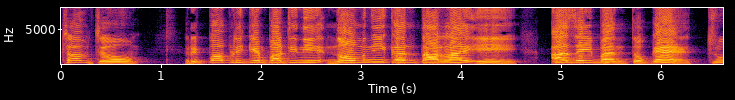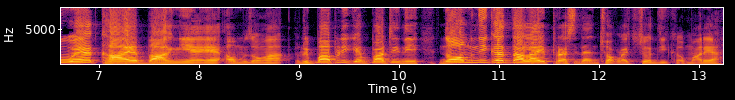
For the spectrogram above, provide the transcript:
Trump chu, Republican Party ni nominee kan tarlai i, 아제이반 또게 주에 가에 방에 엄정아 리퍼블리칸 파티니 노미니카 달라이 프레시던트 초콜릿 조디가 말이야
